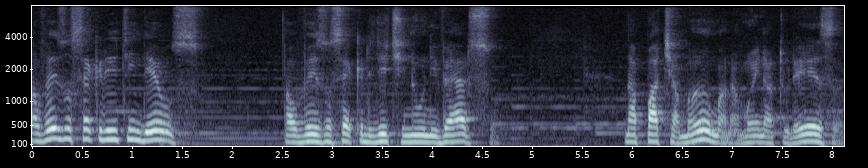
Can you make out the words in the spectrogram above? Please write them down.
Talvez você acredite em Deus, talvez você acredite no universo na Pachamama, na Mãe Natureza,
